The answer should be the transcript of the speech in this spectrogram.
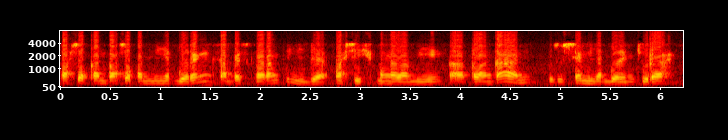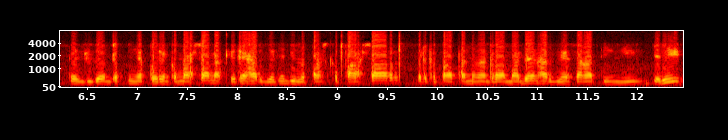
pasokan-pasokan minyak goreng sampai sekarang pun juga masih mengalami uh, kelangkaan, khususnya minyak goreng curah dan juga untuk minyak goreng kemasan akhirnya harganya dilepas ke pasar bertepatan dengan Ramadan harganya sangat tinggi. Jadi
